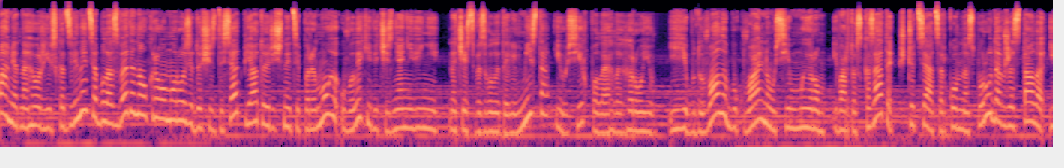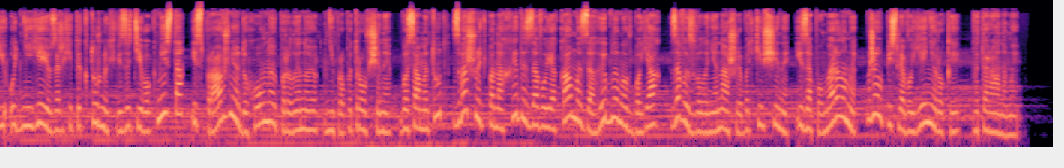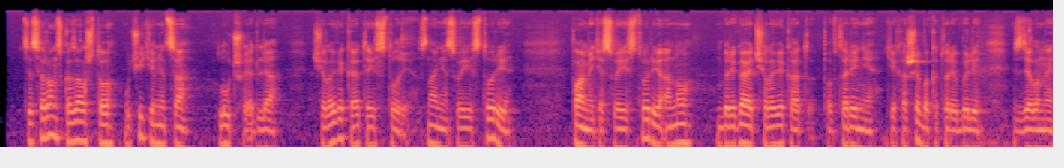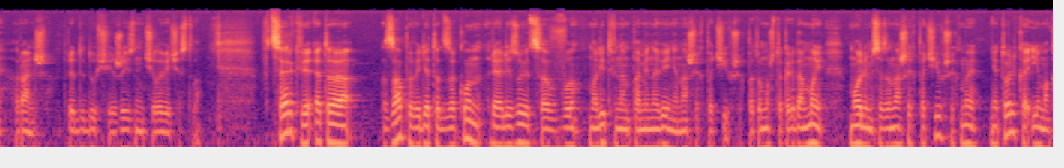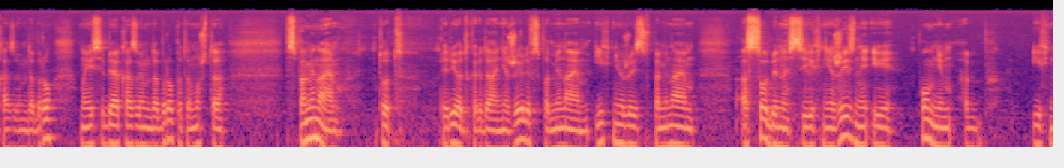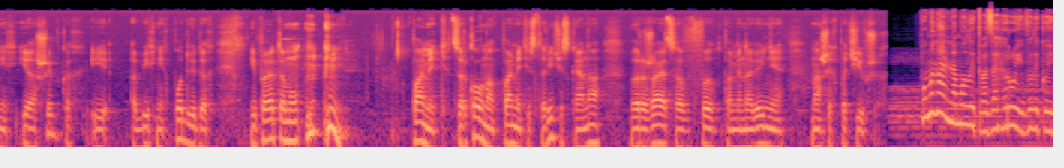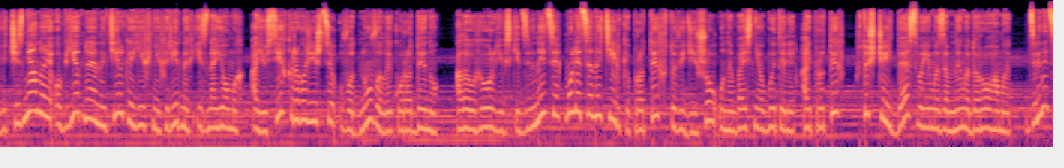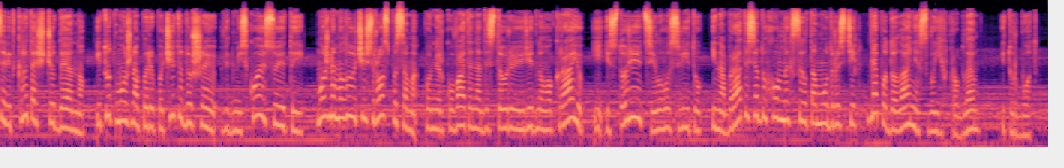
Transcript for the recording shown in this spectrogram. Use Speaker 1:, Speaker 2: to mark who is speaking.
Speaker 1: Пам'ятна Георгіївська дзвіниця була зведена у Кривому Розі до 65-ї річниці перемоги у Великій Вітчизняній війні на честь визволителів міста і усіх полеглих героїв. Її будували буквально усім миром. І варто сказати, що ця церковна споруда вже стала і однією з архітектурних візитівок міста, і справжньою духовною перлиною Дніпропетровщини. Бо саме тут звершують панахиди за вояками, загиблими в боях за визволення нашої батьківщини і за померлими вже у післявоєнні роки ветеранами.
Speaker 2: Цицерон сказал, что учительница лучшая для человека – это история. Знание своей истории, память о своей истории, оно уберегает человека от повторения тех ошибок, которые были сделаны раньше, в предыдущей жизни человечества. В церкви эта заповедь, этот закон реализуется в молитвенном поминовении наших почивших. Потому что когда мы молимся за наших почивших, мы не только им оказываем добро, мы и себе оказываем добро, потому что вспоминаем тот период, когда они жили, вспоминаем ихнюю жизнь, вспоминаем особенности их жизни и помним об их и ошибках, и об их подвигах. И поэтому память церковная, память историческая, она выражается в поминовении наших почивших.
Speaker 1: Поминальна молитва за героїв Великої Вітчизняної об'єднує не тільки їхніх рідних і знайомих, а й усіх криворіжців в одну велику родину. Але у Георгіївській дзвіниці моляться не тільки про тих, хто відійшов у небесній обителі, а й про тих, хто ще йде своїми земними дорогами. Дзвіниця відкрита щоденно, і тут можна перепочити душею від міської суєти, можна, милуючись розписами, поміркувати над історією рідного краю і історією цілого світу, і набратися духовних сил та мудрості для подолання своїх проблем і турбот.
